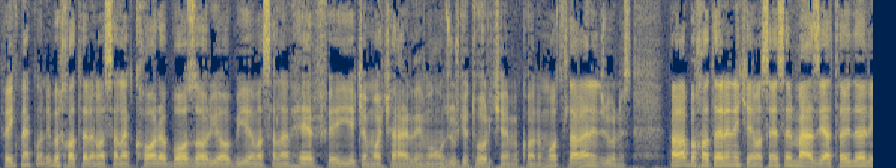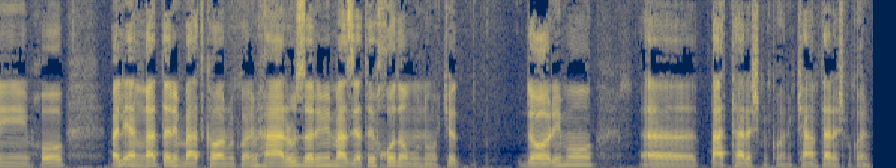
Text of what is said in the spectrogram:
فکر نکنی به خاطر مثلا کار بازاریابی مثلا حرفه‌ایه که ما کردیم و اونجور که ترکیه می‌کنه. مطلقا اینجور نیست. فقط به خاطر اینه که مثلا یه سری مزیتایی داریم خب؟ ولی انقدر داریم بد کار می‌کنیم. هر روز داریم این مزیت های خودمون رو که داریم و بدترش می‌کنیم کمترش می‌کنیم.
